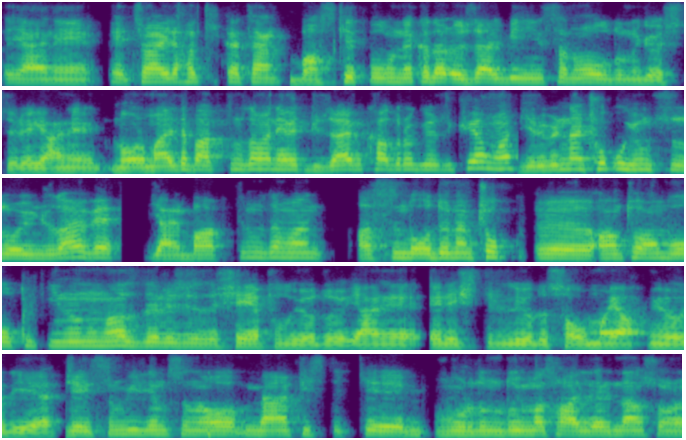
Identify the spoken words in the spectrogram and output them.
yani Petra ile hakikaten basketbolun ne kadar özel bir insan olduğunu gösteriyor. Yani normalde baktığım zaman evet güzel bir kadro gözüküyor ama birbirinden çok uyumsuz oyuncular ve yani baktığım zaman aslında o dönem çok e, Antoine Walker inanılmaz derecede şey yapılıyordu. Yani eleştiriliyordu savunma yapmıyor diye. Jason Williams'ın o Memphis'teki vurdum duymaz hallerinden sonra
